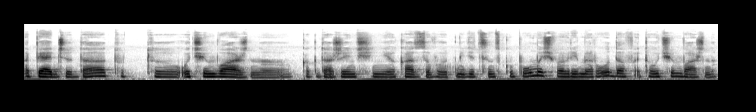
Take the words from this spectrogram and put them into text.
опять же, да, тут э, очень важно, когда женщине оказывают медицинскую помощь во время родов, это очень важно.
